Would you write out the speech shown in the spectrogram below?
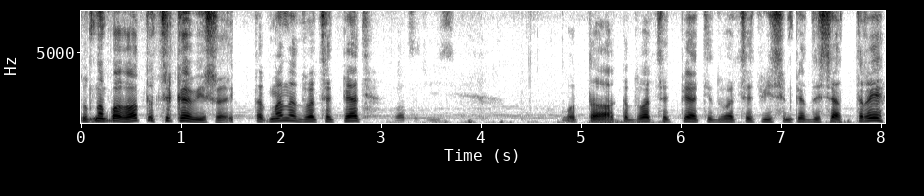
тут набагато цікавіше. Так, в мене 25. 28. Отак, 25 і 28, 53.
